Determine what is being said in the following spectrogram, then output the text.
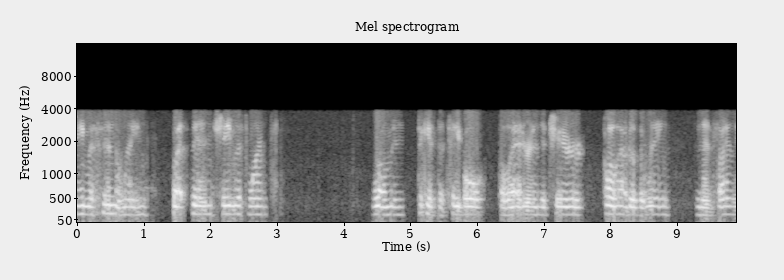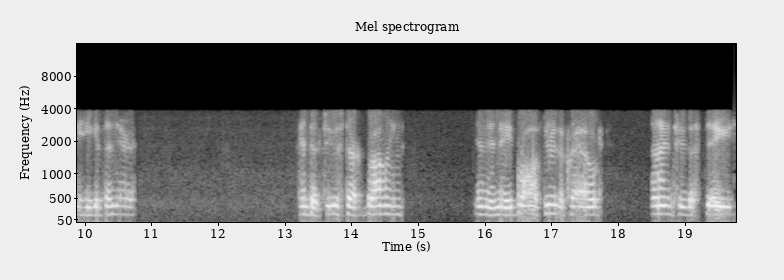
Sheamus in the ring, but then Sheamus wants Roman to get the table, the ladder, and the chair all out of the ring, and then finally he gets in there, and the two start brawling, and then they brawl through the crowd onto the stage,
